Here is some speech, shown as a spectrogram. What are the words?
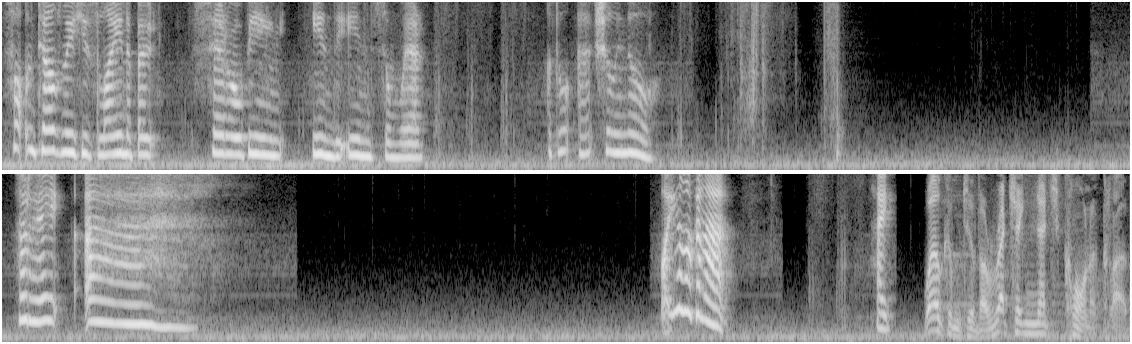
Something tells me he's lying about Cero being in the inn somewhere. I don't actually know. Alright, uh... What are you looking at? Hi. Welcome to the Retching Netch Corner Club,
